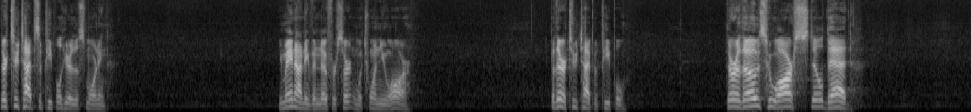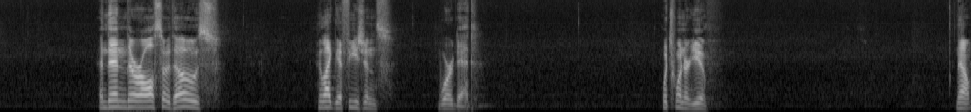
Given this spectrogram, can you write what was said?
There are two types of people here this morning. You may not even know for certain which one you are. But there are two type of people. There are those who are still dead. And then there are also those who, like the Ephesians, were dead. Which one are you? Now,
